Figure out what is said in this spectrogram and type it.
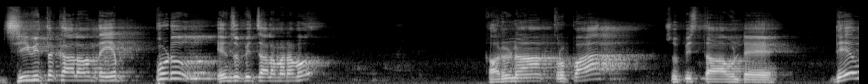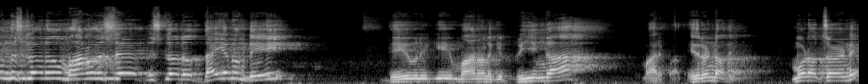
జీవితకాలం అంతా ఎప్పుడు ఏం చూపించాలి మనము? కరుణ కృప చూపిస్తూ ఉంటే దేవుని దృష్టిలోను మానవ దృష్టి దృష్టిలోను దయనుంది దేవునికి మానవులకి ప్రియంగా మారిపోదు ఇది రెండోది. మూడోది చూడండి.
